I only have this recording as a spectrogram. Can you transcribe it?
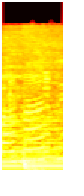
up all my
